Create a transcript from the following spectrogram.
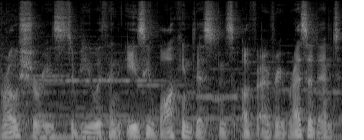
groceries to be within easy walking distance of every resident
